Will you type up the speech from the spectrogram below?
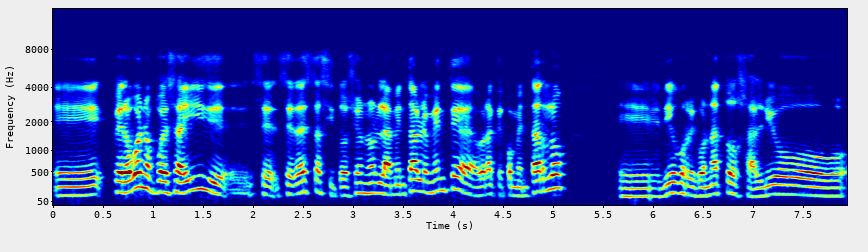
Eh, pero bueno, pues ahí se, da esta situación, ¿no? Lamentablemente, habrá que comentarlo. Diego Rigonato salió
